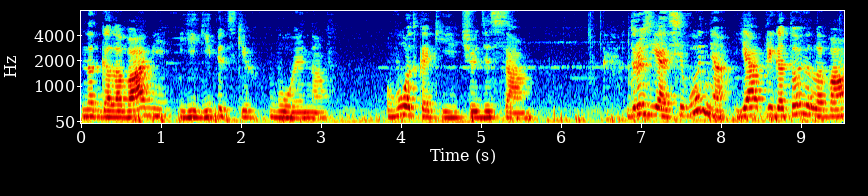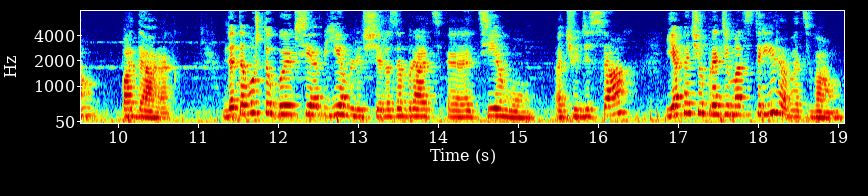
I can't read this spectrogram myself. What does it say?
над головами египетских воинов. Вот какие чудеса! Друзья, сегодня я приготовила вам подарок. Для того, чтобы всеобъемлюще разобрать э, тему о чудесах, я хочу продемонстрировать вам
